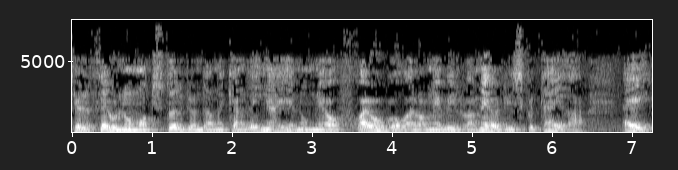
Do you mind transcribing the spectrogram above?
Telefonnumret till studion där ni kan ringa in om ni har frågor eller ni vill vara med och diskutera är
